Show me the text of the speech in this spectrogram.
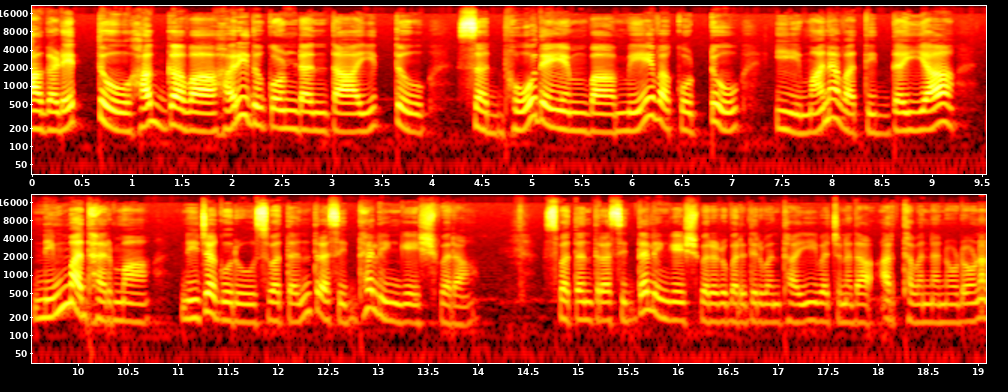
ಅಗಡೆತ್ತು ಹಗ್ಗವ ಹರಿದುಕೊಂಡಂತಾಯಿತ್ತು, ಸದ್ಬೋಧೆಯೆಂಬ ಮೇವ ಕೊಟ್ಟು ಈ ಮನವ ತಿದ್ದಯ್ಯ, ನಿಮ್ಮ ಧರ್ಮ, ನಿಜಗುರು ಸ್ವತಂತ್ರ ಸಿದ್ಧಲಿಂಗೇಶ್ವರ. ಸ್ವತಂತ್ರ ಸಿದ್ಧಲಿಂಗೇಶ್ವರರು ಬರೆದಿರುವಂಥ ಈ ವಚನದ ಅರ್ಥವನ್ನು ನೋಡೋಣ.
